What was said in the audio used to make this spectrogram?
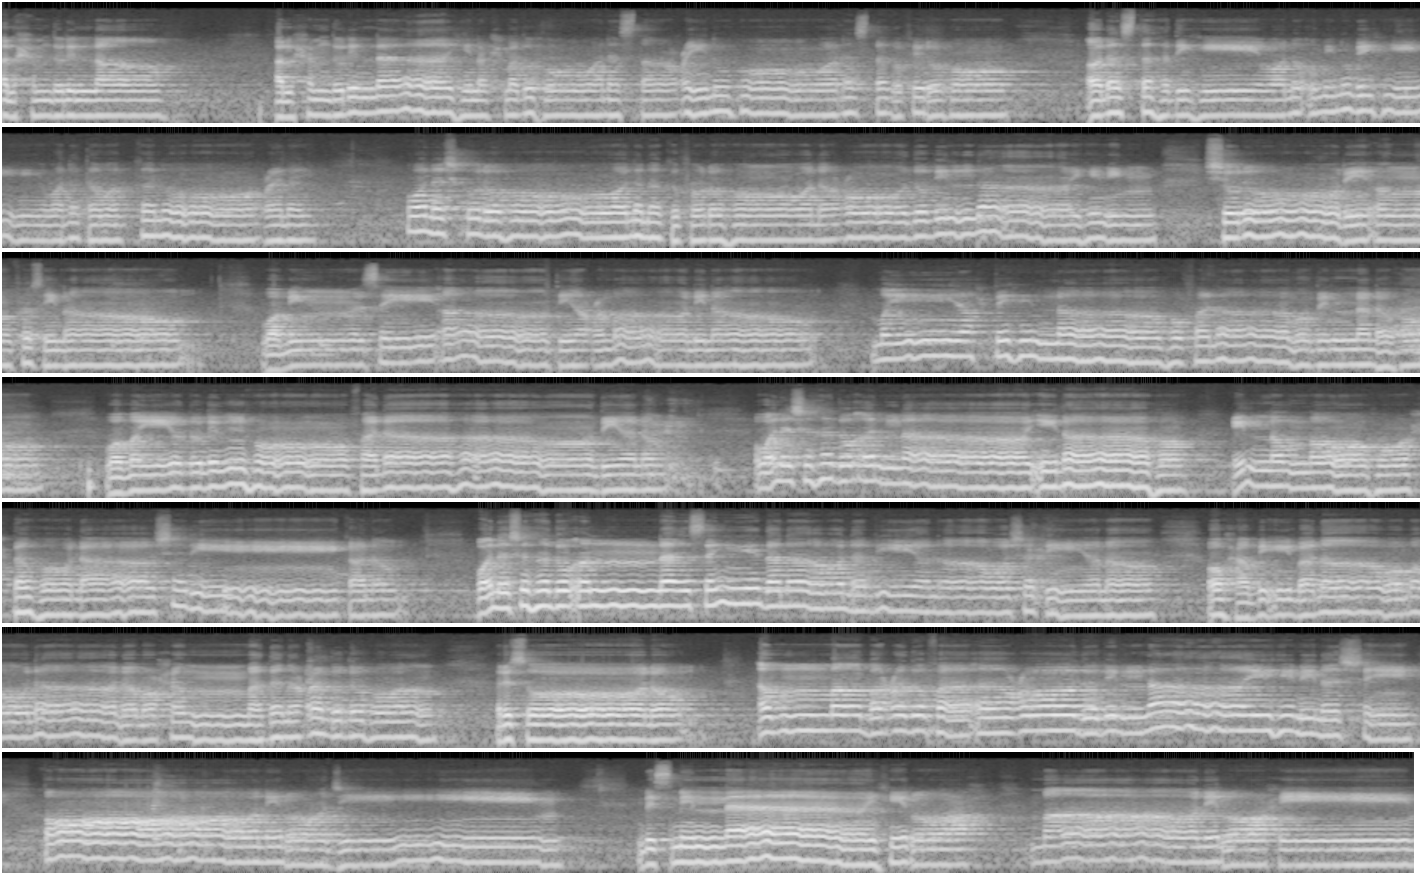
الحمد لله الحمد لله نحمده ونستعينه ونستغفره ونستهده ونؤمن به ونتوكل عليه ونشكره ونكفره ونعوذ بالله من شرور أنفسنا ومن سيئات أعمالنا. من يهده الله فلا مضل له ومن يضلله فلا هادي له. ونشهد أن لا إله إلا الله وحده لا شريك له. ونشهد أن سيدنا ونبينا وشفينا وحبيبنا ومولانا محمدا عبده ورسوله. أما بعد فأعوذ بالله الشيطان الرجيم. بسم الله الرحمن الرحيم.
